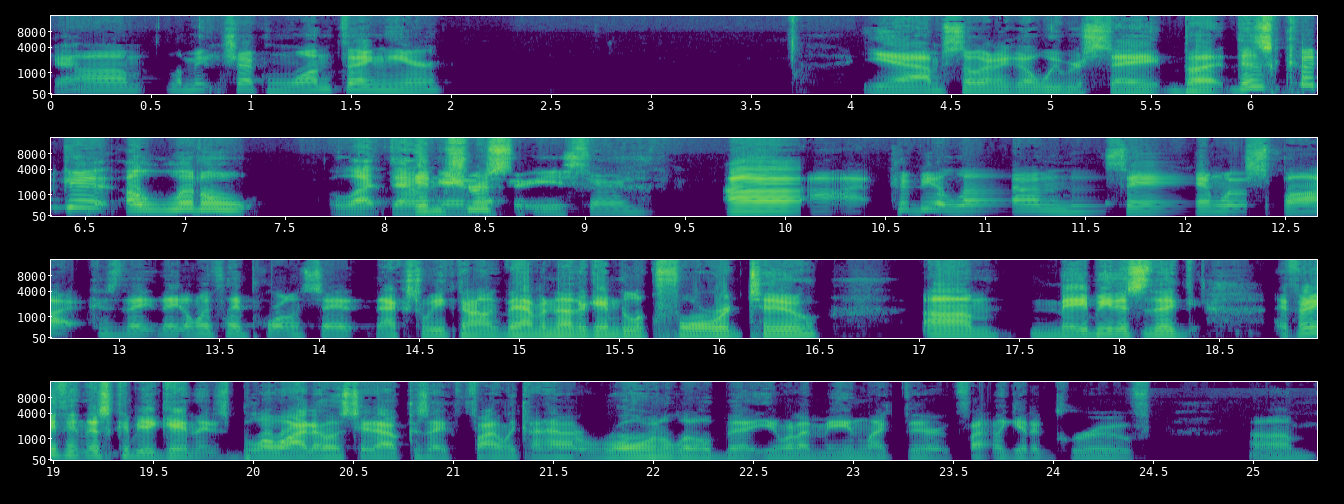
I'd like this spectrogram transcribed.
Yeah. Um, let me check one thing here. Yeah, I'm still gonna go Weber State, but this could get a little A letdown game after Eastern. uh I- could be a letdown sandwich spot because they, they only play Portland State next week. They're not they have another game to look forward to. Um, maybe this is the if anything, this could be a game that just blow Idaho State out because they finally kind of have it rolling a little bit. You know what I mean? Like they're finally get a groove. Um,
